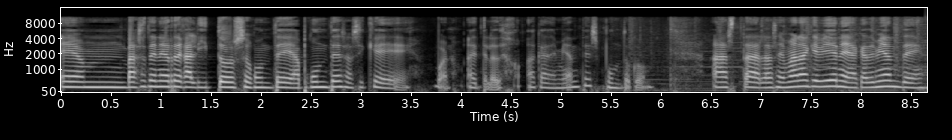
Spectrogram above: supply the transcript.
em, vas a tener regalitos según te apuntes, así que, bueno, ahí te lo dejo, academiantes.com. Hasta la semana que viene, academiante.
